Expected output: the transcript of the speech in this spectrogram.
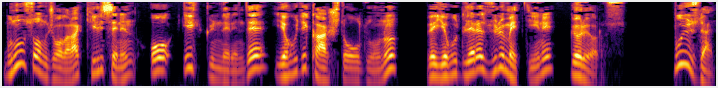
Bunun sonucu olarak kilisenin o ilk günlerinde Yahudi karşıtı olduğunu ve Yahudilere zulüm ettiğini görüyoruz. Bu yüzden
